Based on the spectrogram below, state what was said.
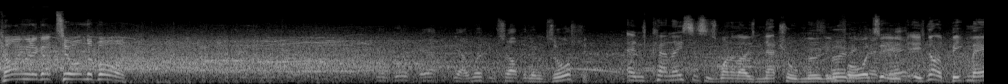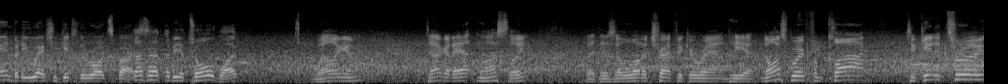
Collingwood have got two on the board. He'll work out, you know, himself into exhaustion. And Karnezis is one of those natural moving, Moving, forwards. yeah. He- He's not a big man, but he will actually get to the right space. Doesn't have to be a tall bloke. Wellingham dug it out nicely, but there's a lot of traffic around here. Nice work from Clark to get it through.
